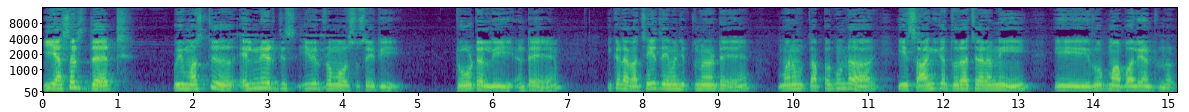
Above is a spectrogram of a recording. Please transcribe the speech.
He asserts that we must eliminate this evil from our society totally అంటే ఇక్కడ రచయిత ఏమని చెప్తున్నాడంటే మనం తప్పకుండా ఈ సాంఘిక దురాచారాన్ని ఈ రూపుమాపాలి అంటున్నాడు.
